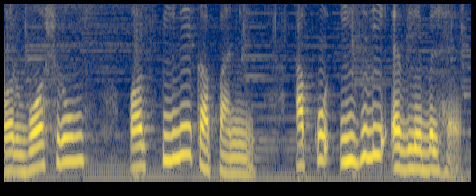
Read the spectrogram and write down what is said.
और वॉशरूम्स और पीने का पानी आपको ईजिली अवेलेबल है।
